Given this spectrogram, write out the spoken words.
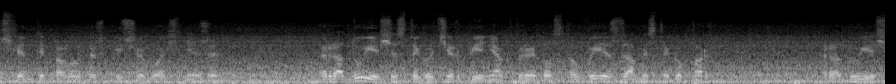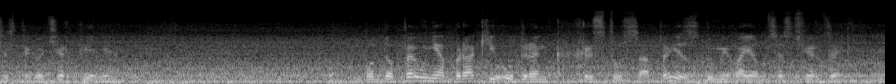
I święty Paweł też pisze właśnie, że raduje się z tego cierpienia, które dostał. Wyjeżdżamy z tego parku. Raduje się z tego cierpienia, bo dopełnia braki udręk Chrystusa. To jest zdumiewające stwierdzenie. Nie?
